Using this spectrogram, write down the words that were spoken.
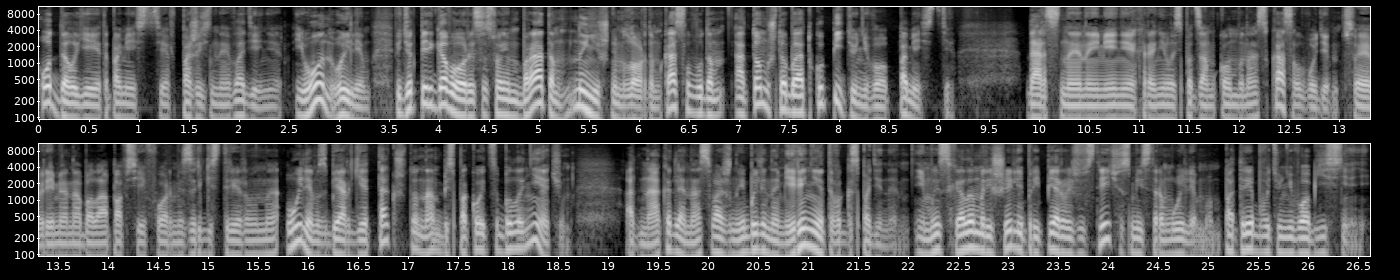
отдал ей это поместье в пожизненное владение. И он, Уильям, ведет переговоры со своим братом, нынешним лордом Каслвудом, о том, чтобы откупить у него поместье. Дарственное наименее хранилось под замком у нас в Каслвуде. В свое время она была по всей форме зарегистрирована в Уильямсберге, так что нам беспокоиться было не о чем. Однако для нас важны были намерения этого господина, и мы с Хеллом решили при первой же встрече с мистером Уильямом потребовать у него объяснений.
